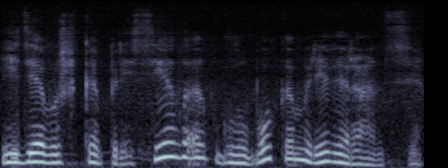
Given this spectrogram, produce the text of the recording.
И девушка присела в глубоком реверансе.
